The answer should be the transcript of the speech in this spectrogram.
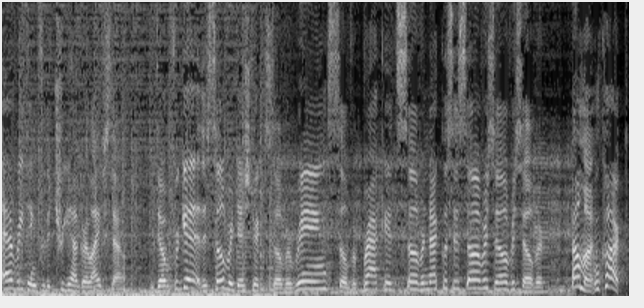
everything for the tree hugger lifestyle. And don't forget the Silver District silver rings, silver brackets, silver necklaces, silver, silver, silver. Belmont and Clark.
